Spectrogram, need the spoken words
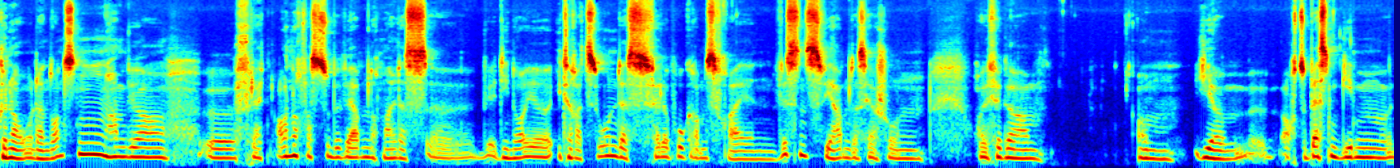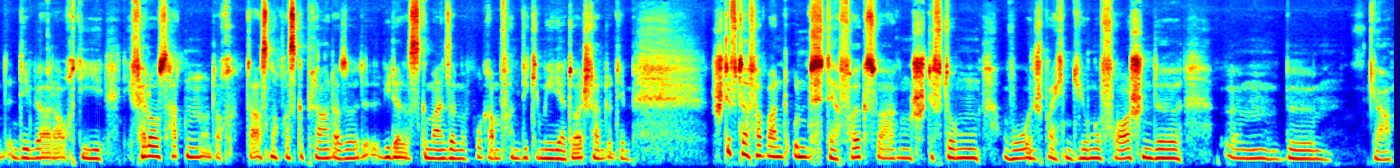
Genau, und ansonsten haben wir äh, vielleicht auch noch was zu bewerben, nochmal das, äh, die neue Iteration des Fellow-Programms freien Wissens. Wir haben das ja schon häufiger um hier äh, auch zu besten geben, indem wir da auch die, die Fellows hatten und auch da ist noch was geplant, also wieder das gemeinsame Programm von Wikimedia Deutschland und dem Stifterverband und der Volkswagen Stiftung, wo entsprechend junge Forschende ähm, be, ja,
